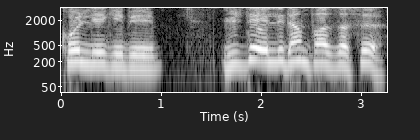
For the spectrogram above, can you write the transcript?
kolye gibi yüzde elliden fazlası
